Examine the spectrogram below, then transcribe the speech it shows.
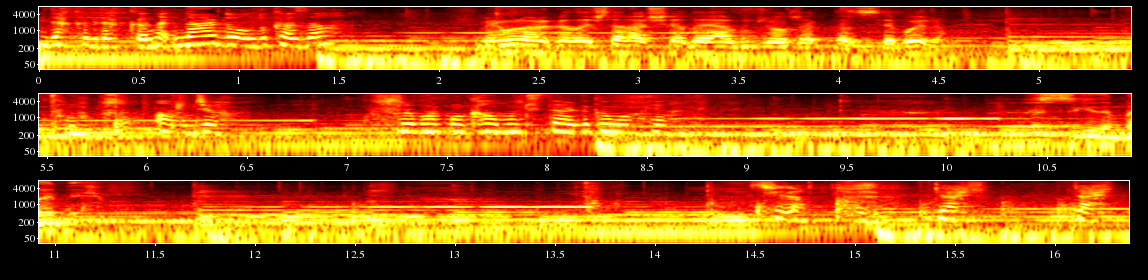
Bir dakika, bir dakika. Ne- Nerede oldu kaza? Memur arkadaşlar aşağıda yardımcı olacaklar size. Buyurun. Tamam, amca. Kusura bakma kalmak isterdik ama yani. Siz gidin ben iyiyim. Çilem. Gel, gel.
